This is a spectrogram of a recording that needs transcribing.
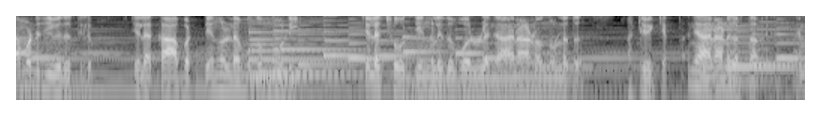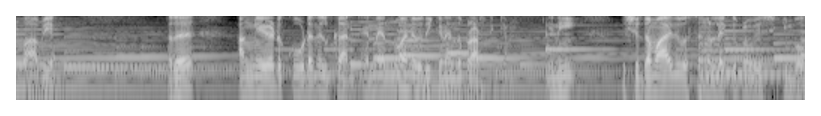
നമ്മുടെ ജീവിതത്തിലും ചില കാപട്യങ്ങളുടെ മുഖം മൂടി ചില ചോദ്യങ്ങൾ ഇതുപോലുള്ള ഞാനാണോ എന്നുള്ളത് മാറ്റിവെക്കാം. ഞാനാണ് കർത്താവ്. ഞാൻ പാപിയാണ്. അത് അങ്ങയുടെ കൂടെ നിൽക്കാൻ എന്നെ എന്നും അനുവദിക്കണമെന്ന് പ്രാർത്ഥിക്കാം. ഇനി വിശുദ്ധമായ ദിവസങ്ങളിലേക്ക് പ്രവേശിക്കുമ്പോൾ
